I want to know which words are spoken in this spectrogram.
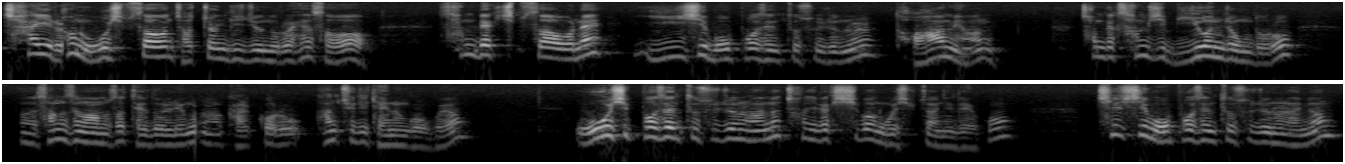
차이를 1054원 저점 기준으로 해서 314원에 25% 수준을 더하면 1132원 정도로 어, 상승하면서 되돌림을 어, 갈 거로 산출이 되는 거고요. 50% 수준을 하면 1210원 50전이 되고 75% 수준을 하면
